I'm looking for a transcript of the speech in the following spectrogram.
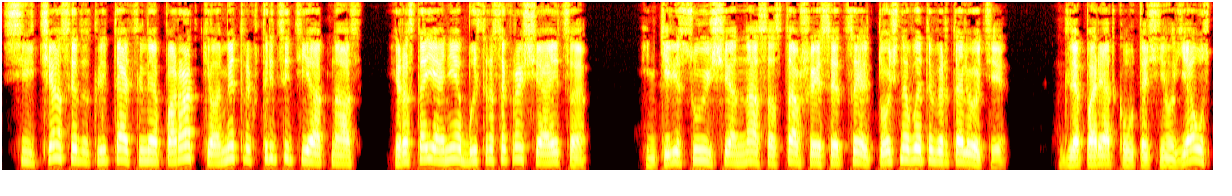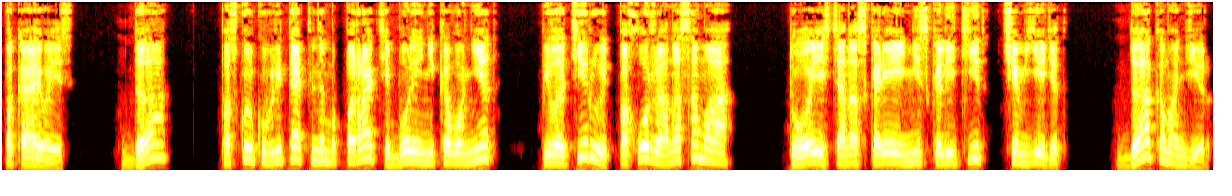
Сейчас этот летательный аппарат километрах в 30 от нас, и расстояние быстро сокращается. Интересующая нас оставшаяся цель точно в этом вертолете? Для порядка уточнил я, успокаиваясь. Да, поскольку в летательном аппарате более никого нет, пилотирует, похоже, она сама. То есть она скорее низко летит, чем едет. Да, командир.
